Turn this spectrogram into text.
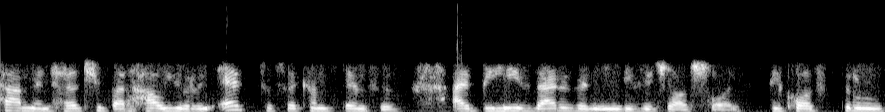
come and hurt you, but how you react to circumstances, I believe that is an individual choice. Because through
